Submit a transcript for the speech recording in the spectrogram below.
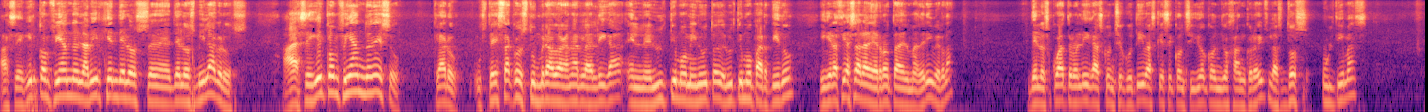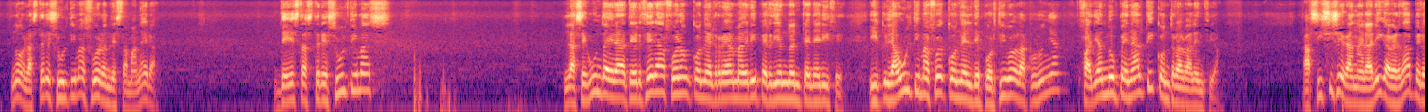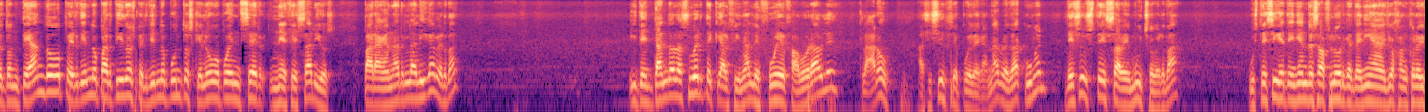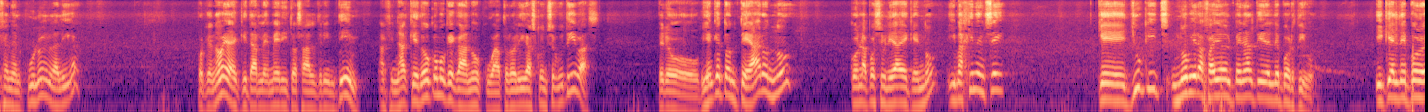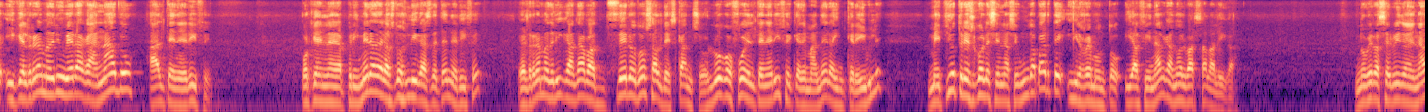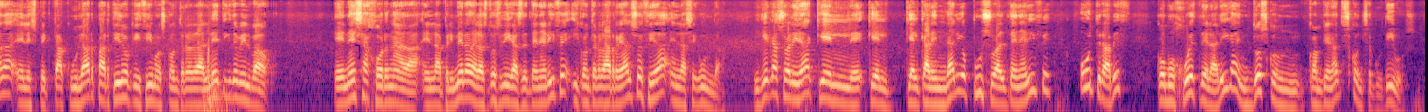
¿A seguir confiando en la Virgen de los, eh, de los Milagros? ¿A seguir confiando en eso? Claro, usted está acostumbrado a ganar la liga en el último minuto del último partido y gracias a la derrota del Madrid, ¿verdad? De las cuatro ligas consecutivas que se consiguió con Johan Cruyff, las dos últimas, no, las tres últimas fueron de esta manera. De estas tres últimas, la segunda y la tercera fueron con el Real Madrid perdiendo en Tenerife. Y la última fue con el Deportivo de La Coruña fallando un penalti contra el Valencia. Así sí se gana la liga, ¿verdad? Pero tonteando, perdiendo partidos, perdiendo puntos que luego pueden ser necesarios para ganar la liga, ¿verdad? Y tentando la suerte que al final le fue favorable, claro, así sí se puede ganar, ¿verdad, Kuman? De eso usted sabe mucho, ¿verdad? ¿Usted sigue teniendo esa flor que tenía Johan Cruyff en el culo en la liga? Porque no voy a quitarle méritos al Dream Team. Al final quedó como que ganó cuatro ligas consecutivas. Pero bien que tontearon, ¿no? Con la posibilidad de que no. Imagínense que Jukic no hubiera fallado el penalti del Deportivo. Y que el, Real Madrid hubiera ganado al Tenerife. Porque en la primera de las dos ligas de Tenerife, el Real Madrid ganaba 0-2 al descanso. Luego fue el Tenerife que de manera increíble metió tres goles en la segunda parte y remontó. Y al final ganó el Barça la liga. No hubiera servido de nada el espectacular partido que hicimos contra el Athletic de Bilbao en esa jornada, en la primera de las dos ligas de Tenerife, y contra la Real Sociedad en la segunda. Y qué casualidad que el, el calendario puso al Tenerife otra vez como juez de la liga en dos campeonatos consecutivos.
